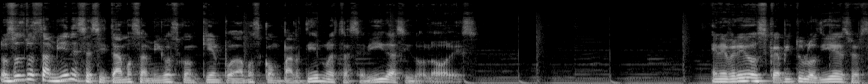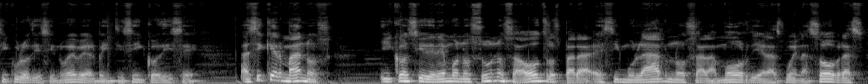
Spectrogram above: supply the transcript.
Nosotros también necesitamos amigos con quien podamos compartir nuestras heridas y dolores. En Hebreos capítulo 10, versículo 19 al 25 dice, Así que hermanos, y considerémonos unos a otros para estimularnos al amor y a las buenas obras,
